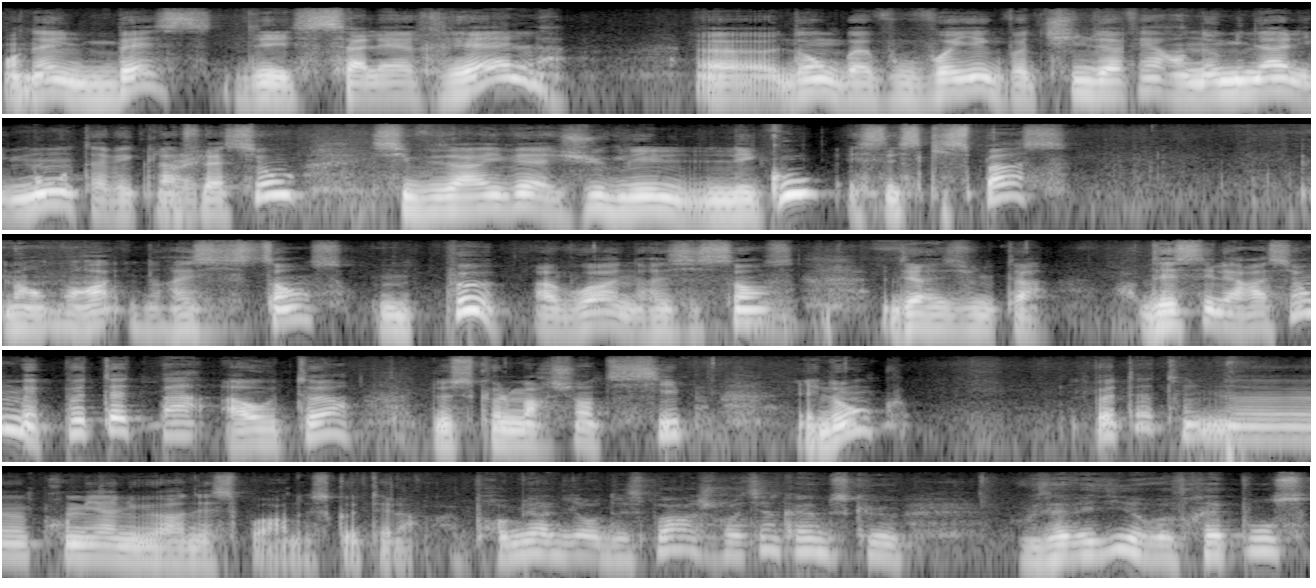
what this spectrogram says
On a une baisse des salaires réels euh, donc, bah, vous voyez que votre chiffre d'affaires en nominal, il monte avec l'inflation. Si vous arrivez à juguler les coûts, et c'est ce qui se passe, bah, on aura une résistance, on peut avoir une résistance des résultats. Décélération, mais peut-être pas à hauteur de ce que le marché anticipe. Et donc, peut-être une euh, première lueur d'espoir de ce côté-là. Première lueur d'espoir, je retiens quand même ce que vous avez dit dans votre réponse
